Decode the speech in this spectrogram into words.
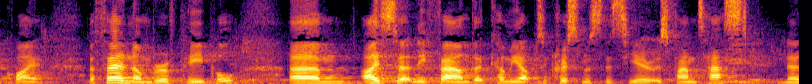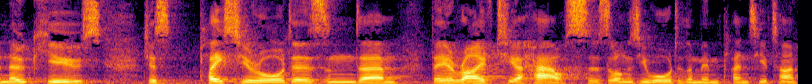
quite a fair number of people. Um, I certainly found that coming up to Christmas this year, it was fantastic. Know, no queues, just place your orders and um, they arrive to your house as long as you order them in plenty of time.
